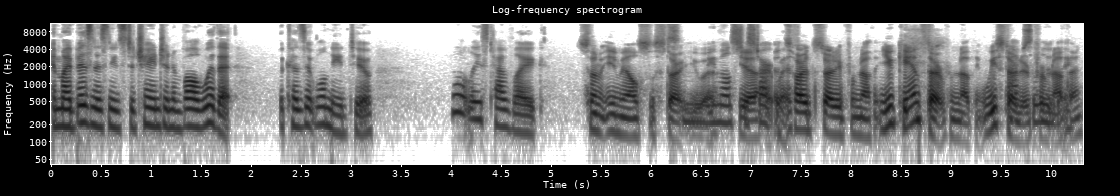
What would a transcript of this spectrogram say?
and my business needs to change and evolve with it, because it will need to, we'll at least have like, Some emails to start you with. emails to yeah, start it's with. hard starting from nothing. You can start from nothing. We started from nothing.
